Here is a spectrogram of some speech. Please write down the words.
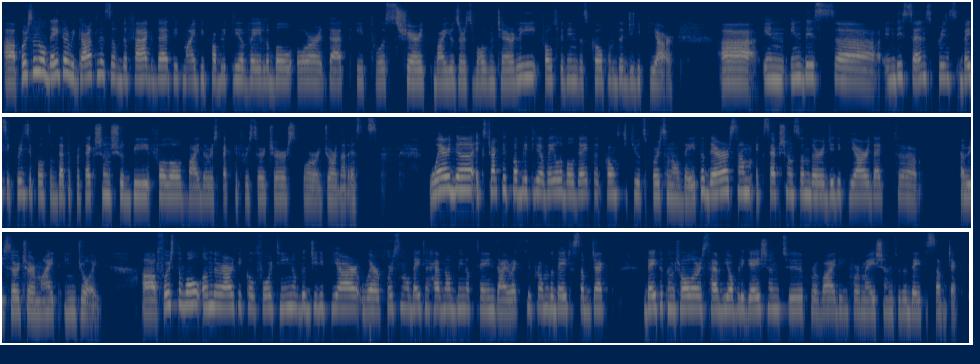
Uh, personal data, regardless of the fact that it might be publicly available or that it was shared by users voluntarily, falls within the scope of the GDPR. Uh, in in this uh, in this sense, basic principles of data protection should be followed by the respective researchers or journalists. Where the extracted publicly available data constitutes personal data, there are some exceptions under GDPR that uh, a researcher might enjoy. Uh, first of all, under Article 14 of the GDPR, where personal data have not been obtained directly from the data subject, data controllers have the obligation to provide information to the data subject.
